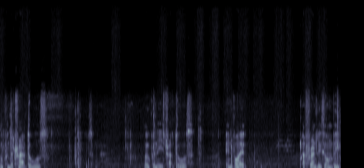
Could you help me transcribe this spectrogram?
open the trapdoors. So open these trapdoors, invite a friendly zombie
